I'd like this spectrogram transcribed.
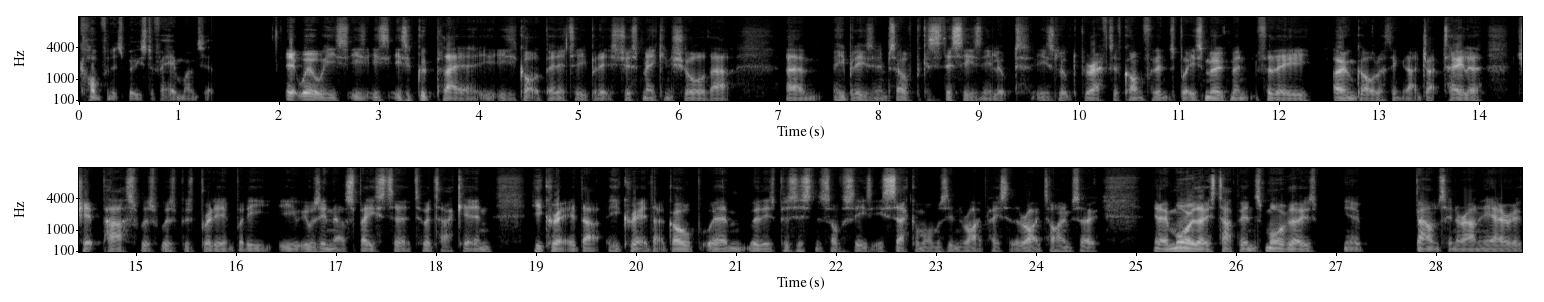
confidence booster for him, won't it? It will. He's he's he's a good player. He's got ability, but it's just making sure that um, he believes in himself because this season he looked he's looked bereft of confidence, but his movement for the own goal. I think that Jack Taylor chip pass was was was brilliant, but he he, he was in that space to to attack it, and he created that he created that goal um, with his persistence. Obviously, his, his, second one was in the right place at the right time. So, you know, more of those tap ins, more of those you know bouncing around the area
